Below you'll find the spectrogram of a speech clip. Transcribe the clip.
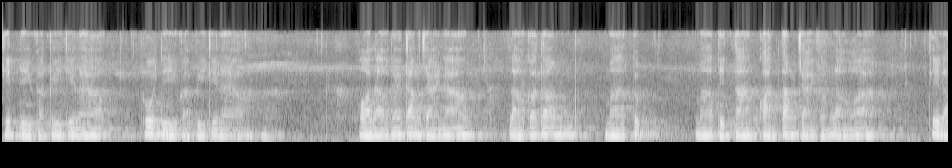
คิดดีกว่าปีที่แล้ว พูดดีกว่าปีที่แล้ว พอเราได้ตั้งใจแล้ว เราก็ต้องมาตุมาติดตามความตั้งใจของเราว่า ที่เรา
